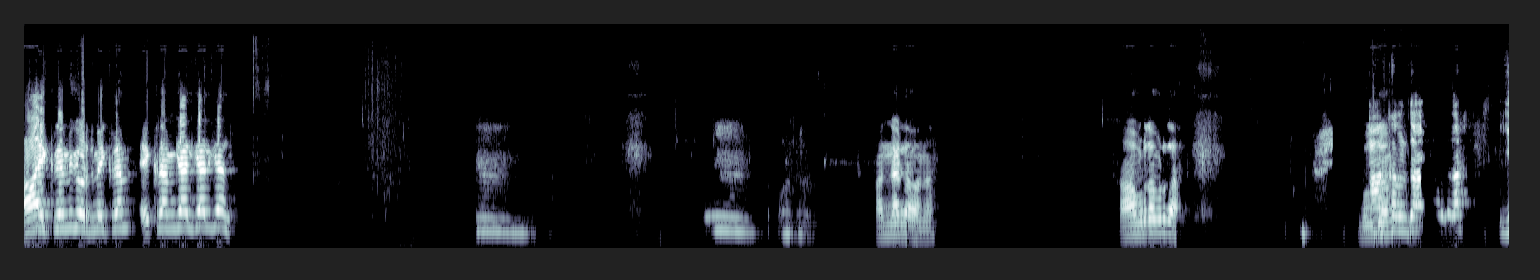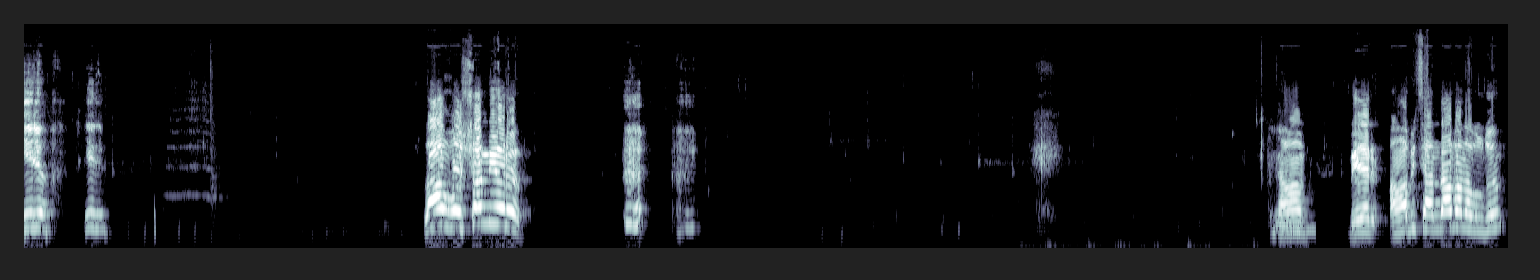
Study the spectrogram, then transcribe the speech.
Aa Ekrem'i gördüm Ekrem. Ekrem gel gel gel. Orada. Hani nerede bana? Aa burada burada. Buldum. Arkamızda arkamızda. Geliyor. Geliyor. Lan koşamıyorum. tamam. Beyler aha bir tane daha bana buldum.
